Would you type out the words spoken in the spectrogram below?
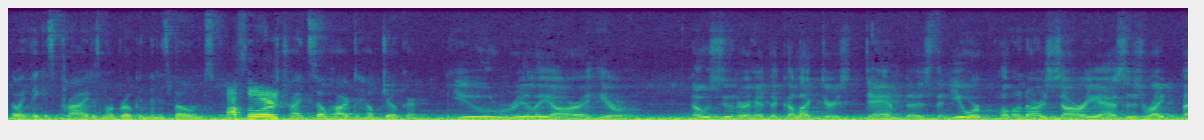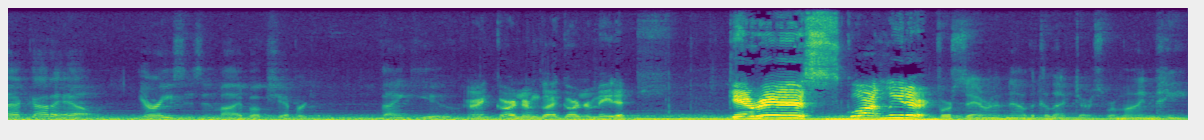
though I think his pride is more broken than his bones. Hawthorne tried so hard to help Joker. You really are a hero. No sooner had the collectors damned us than you were pulling our sorry asses right back out of hell. You're aces in my book, Shepard. Thank you. All right, Gardner. I'm glad Gardner made it. Garrus, squad leader. For Saren, now the collectors. Remind me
